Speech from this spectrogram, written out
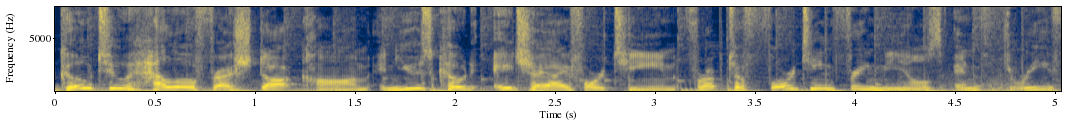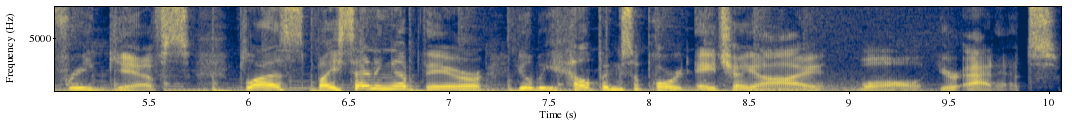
Go to HelloFresh.com and use code HAI14 for up to 14 free meals and 3 free gifts. Plus, by signing up there, you'll be helping support HAI while you're at it.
